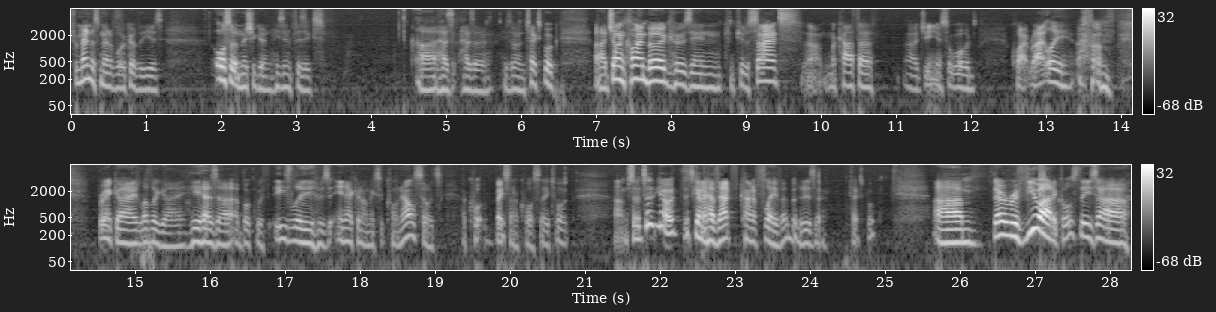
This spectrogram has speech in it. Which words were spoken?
tremendous amount of work over the years, also at Michigan, he's in physics, uh, has, has a, his own textbook. Uh, Jon Kleinberg, who's in computer science, uh, MacArthur uh, Genius Award, quite rightly. Um, brilliant guy, lovely guy. He has a, a, book with Easley, who's in economics at Cornell, so it's a based on a course they taught. Um, so it's a, you know it's going to have that kind of flavor, but it is a textbook. Um, there are review articles. These are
